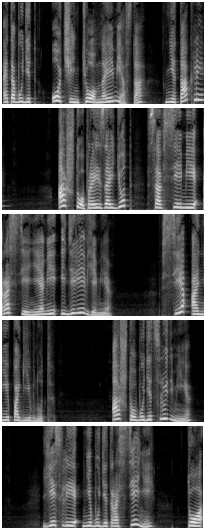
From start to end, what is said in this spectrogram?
Это будет очень темное место, не так ли? А что произойдет со всеми растениями и деревьями? Все они погибнут. А что будет с людьми? Если не будет растений, то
